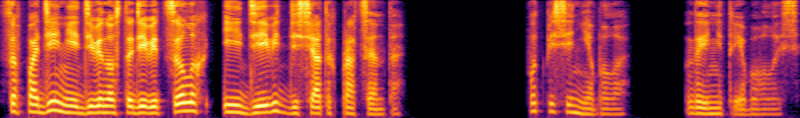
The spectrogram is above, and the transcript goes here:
Совпадение 99,9%. Подписи не было, да и не требовалось.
